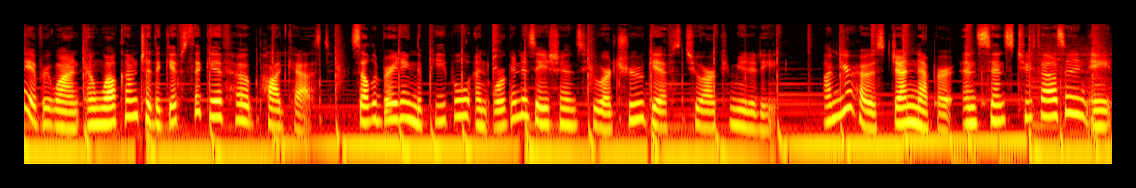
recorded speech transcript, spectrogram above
Hi, everyone, and welcome to the Gifts That Give Hope podcast, celebrating the people and organizations who are true gifts to our community. I'm your host, Jen Nepper, and since 2008,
